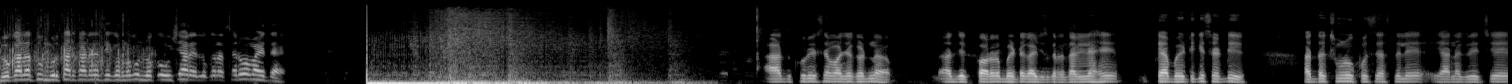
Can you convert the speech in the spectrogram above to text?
लोकांना तू मूर्खात काढायला करू नको. लोक हुशार आहे लोकांना सर्व माहीत आहे. आज खुरी समाजाकडनं आज एक कॉर्नर बैठक आयोजित करण्यात आलेली आहे. त्या बैठकीसाठी अध्यक्ष म्हणून उपस्थित असलेले या नगरीचे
